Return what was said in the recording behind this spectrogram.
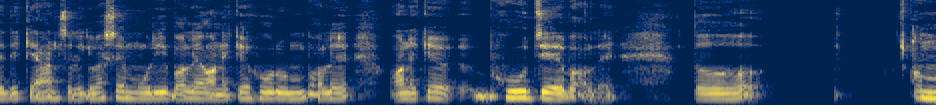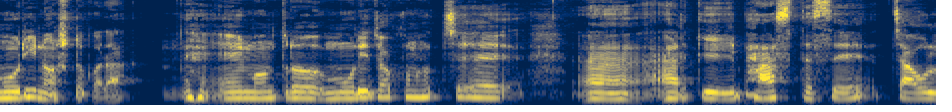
এদিকে আঞ্চলিক ভাষায় মুড়ি বলে, অনেকে হুরুম বলে, অনেকে ভুজে বলে। তো মুড়ি নষ্ট করা। এই মন্ত্র মুড়ি যখন হচ্ছে আর কি ভাজতেছে, চাউল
